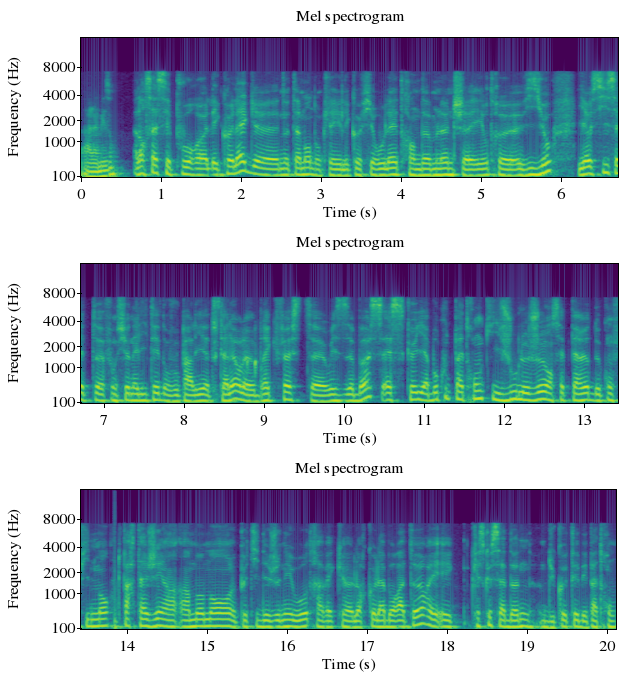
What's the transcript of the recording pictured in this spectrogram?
à la maison. Alors ça c'est pour les collègues, notamment donc les, les coffee roulettes, random lunch et autres visio. Il y a aussi cette fonctionnalité dont vous parliez tout à l'heure, le breakfast with the boss. Est-ce qu'il y a beaucoup de patrons qui jouent le jeu en cette période de confinement, de partager un, un moment petit déjeuner ou autre avec leurs collaborateurs? Et, et qu'est-ce que ça donne du côté des patrons?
